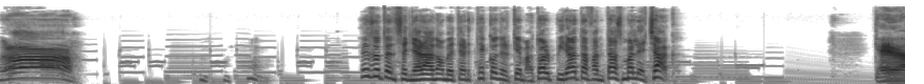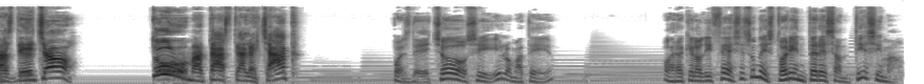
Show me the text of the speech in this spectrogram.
¡Ah! Eso te enseñará a no meterte con el que mató al pirata fantasma Lechak. ¿Qué has dicho? ¿Tú mataste a Lechak? Pues de hecho, sí, lo maté. Ahora que lo dices, es una historia interesantísima.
